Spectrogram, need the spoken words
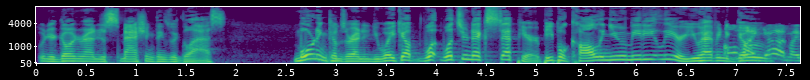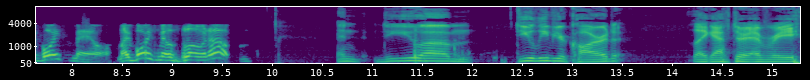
when you're going around just smashing things with glass, morning comes around and you wake up. What what's your next step here? Are people calling you immediately, or are you having to Oh go? Oh my God, my voicemail, my voicemail's blowing up. And do you um do you leave your card like after every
